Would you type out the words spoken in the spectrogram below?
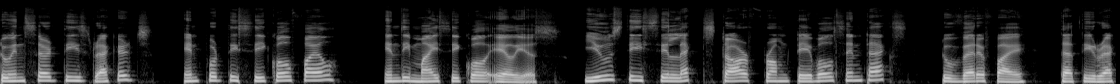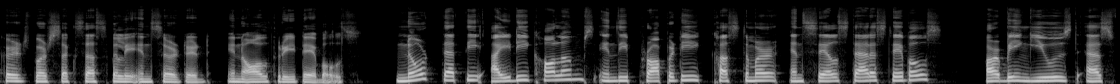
To insert these records, input the SQL file in the MySQL alias. Use the select star from table syntax to verify that the records were successfully inserted in all three tables. Note that the ID columns in the property, customer, and sales status tables are being used as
